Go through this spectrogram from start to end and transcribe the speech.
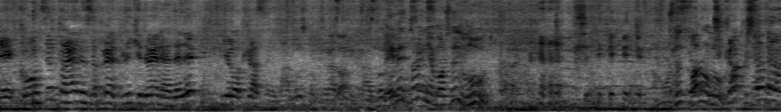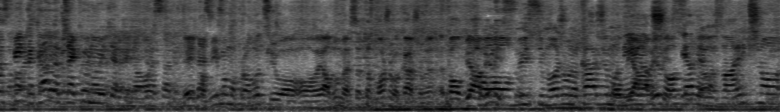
E, koncert najavljen za pred prilike dve nedelje i otkazan je tamo zbog zdravstvenih možda i lud. možda je stvarno lud. Kako, šta da vas pitam, kada da očekuju novi termin, ovo je sad E, pa mi imamo promociju o, o albuma, sad to možemo da kažemo, pa objavili O, su. mislim, možemo da kažemo, nije još objavljeno da. zvanično.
